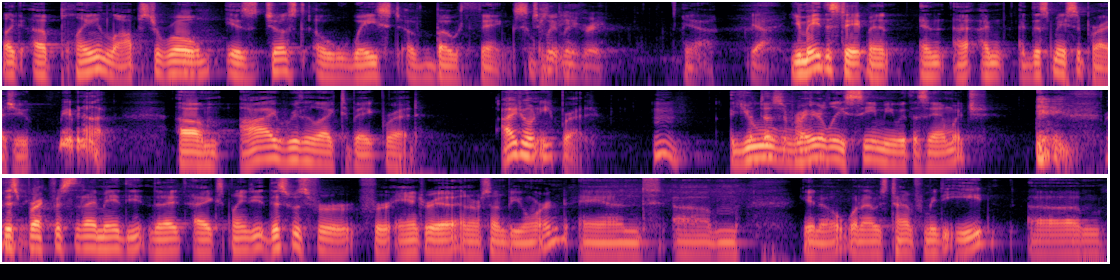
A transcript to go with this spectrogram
Like a plain lobster roll is just a waste of both things. Completely agree. Yeah. Yeah. You made the statement, and I, I'm, this may surprise you, maybe not. Um, I really like to bake bread. I don't eat bread. you will surprise me. rarely see me with a sandwich. This breakfast that I made, the, that I, I explained to you, this was for for Andrea and our son Bjorn. And um, you know, when I was time for me to eat, um,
